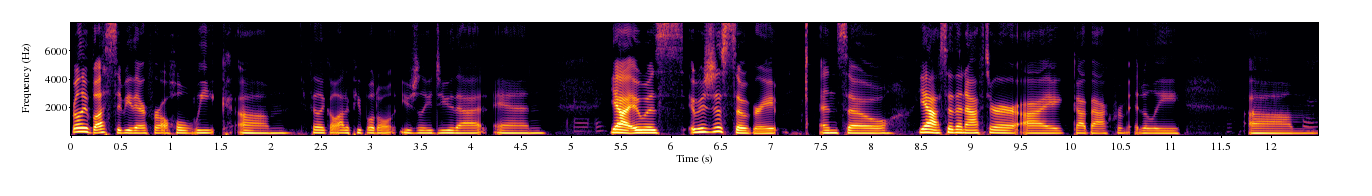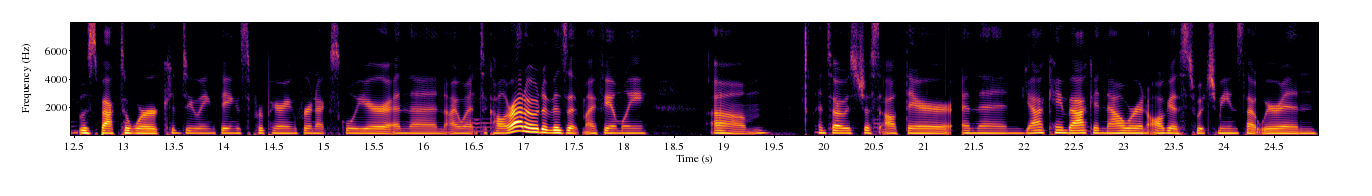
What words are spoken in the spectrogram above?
really blessed to be there for a whole week. Um, I feel like a lot of people don't usually do that, and yeah, it was it was just so great. And so yeah, so then after I got back from Italy, um, was back to work doing things, preparing for next school year, and then I went to Colorado to visit my family. Um, and so I was just out there and then, yeah, came back and now we're in August, which means that we're in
